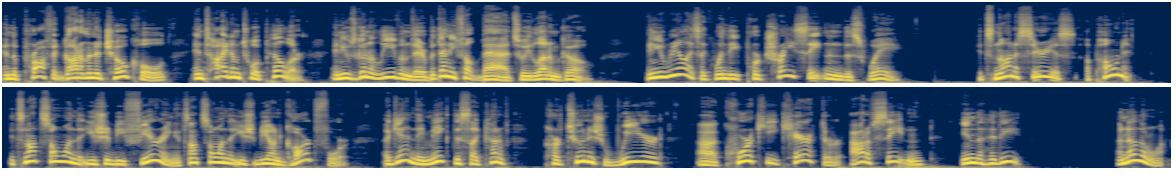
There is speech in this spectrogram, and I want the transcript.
and the Prophet got him in a chokehold and tied him to a pillar, and he was going to leave him there, but then he felt bad, so he let him go. And you realize, like, when they portray Satan in this way, it's not a serious opponent. It's not someone that you should be fearing. It's not someone that you should be on guard for. Again, they make this like kind of cartoonish, weird, uh, quirky character out of Satan in the Hadith. Another one.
